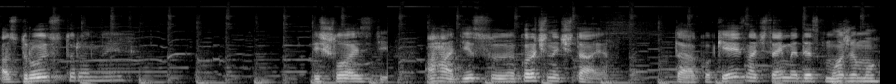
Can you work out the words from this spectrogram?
А з другої сторони. Пішло SD. Ага, е, коротше, не читає. Так, окей, значить цей ми диск можемо.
